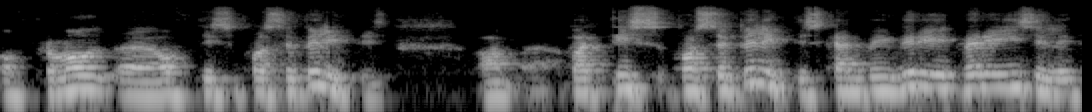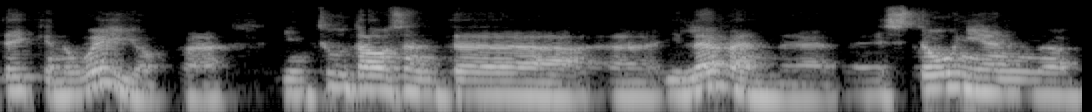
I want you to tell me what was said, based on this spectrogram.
of promote of these possibilities, uh, but these possibilities can be very, very easily taken away of. Uh, in 2011, uh, Estonian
